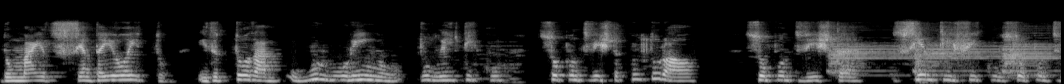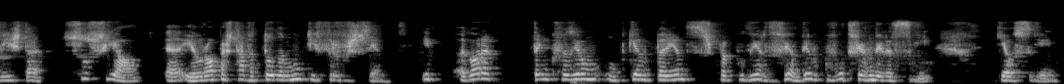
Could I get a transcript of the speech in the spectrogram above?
do maio de 68 e de todo o burburinho político sob ponto de vista cultural, sob ponto de vista científico, sob ponto de vista social. A Europa estava toda muito efervescente. E agora tenho que fazer um, um pequeno parênteses para poder defender o que vou defender a seguir, que é o seguinte.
